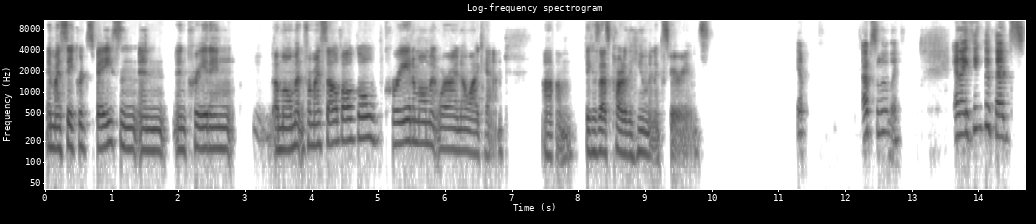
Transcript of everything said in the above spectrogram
in my sacred space and and and creating a moment for myself, I'll go create a moment where I know I can, um, because that's part of the human experience. Yep, absolutely, and I think that that's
